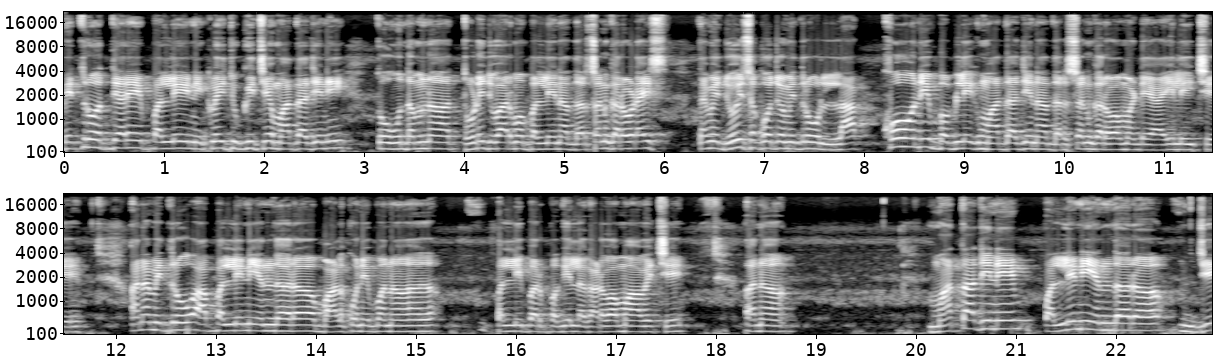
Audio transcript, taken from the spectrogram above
મિત્રો, અત્યારે પલ્લી નીકળી ચૂકી છે માતાજીની. તો હું તમને થોડી જ વારમાં પલ્લીના દર્શન કરવડાવીશ. તમે જોઈ શકો છો મિત્રો, લાખોની પબ્લિક માતાજીના દર્શન કરવા માટે આવેલી છે. અને મિત્રો, આ પલ્લીની અંદર બાળકોને પણ પલ્લી પર પગે લગાડવામાં આવે છે. અને માતાજીને પલ્લીની અંદર જે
